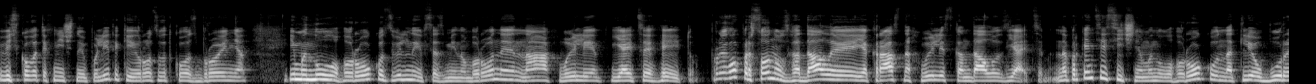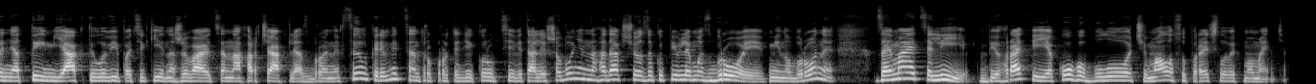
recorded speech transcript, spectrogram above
військово-технічної політики і розвитку озброєння. І минулого року звільнився з Міноборони на хвилі яйцегейту. Про його персону згадали якраз на хвилі скандалу з яйцями. Наприкінці січня минулого року, на тлі обурення тим, як тилові пацюки наживаються на харчах для збройних сил, керівник центру протидії корупції Віталій Шабунін нагадав, що закупівлями зброї в Міноборони займається Лієв, в біографії якого було чимало суперечливих моментів.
